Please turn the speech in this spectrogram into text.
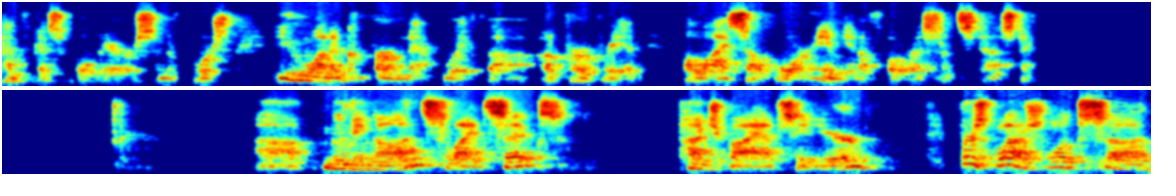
pemphigus vulgaris. And of course, you want to confirm that with uh, appropriate ELISA or immunofluorescence testing. Uh, moving on, slide six, punch biopsy here. First blush looks uh,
